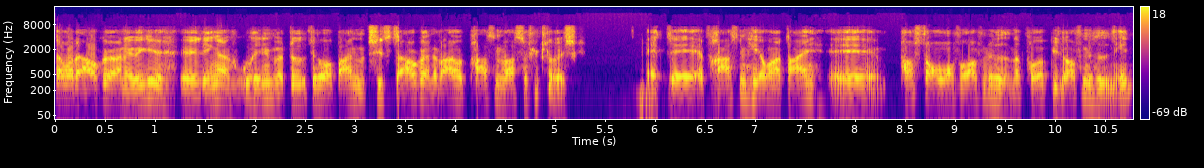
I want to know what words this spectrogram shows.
der var det afgørende jo ikke øh, længere, Helmi var død. Det var jo bare en notits. Det afgørende var jo, at pressen var så hyklerisk. At, øh, at pressen herunder dig øh, påstår over for offentligheden og prøver at bilde offentligheden ind,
